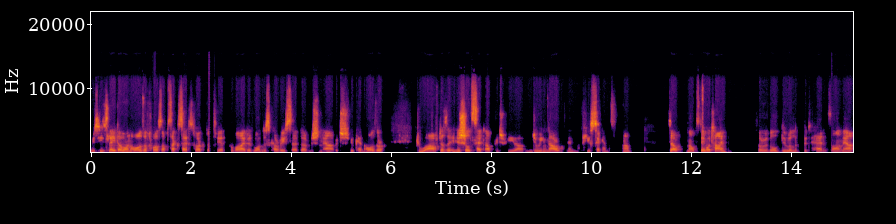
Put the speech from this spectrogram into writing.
we see this later one also for SAP SuccessFactors. We have provided one discovery set mission, yeah, which you can also do after the initial setup, which we are doing now in a few seconds. Huh? So now it's demo time. So we will do a little bit hands-on, yeah.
